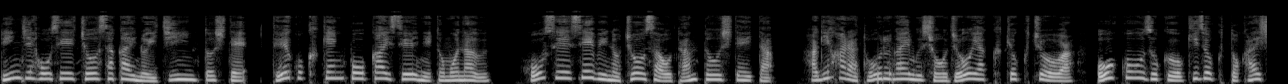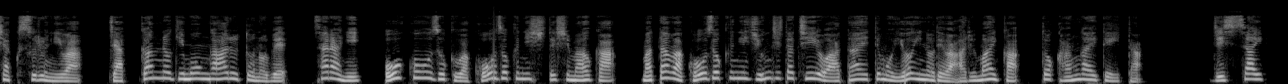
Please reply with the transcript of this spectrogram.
臨時法制調査会の一員として、帝国憲法改正に伴う法制整備の調査を担当していた、萩原徹外務省条約局長は、王皇族を貴族と解釈するには、若干の疑問があると述べ、さらに、王皇族は皇族にしてしまうか、または皇族に準じた地位を与えても良いのではあるまいか、と考えていた。実際、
